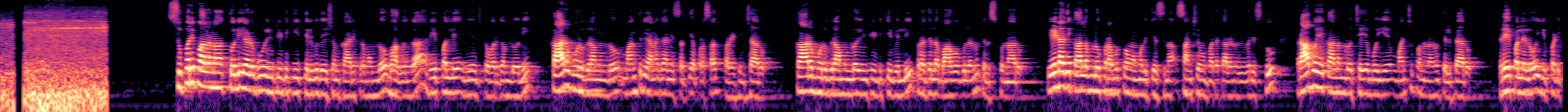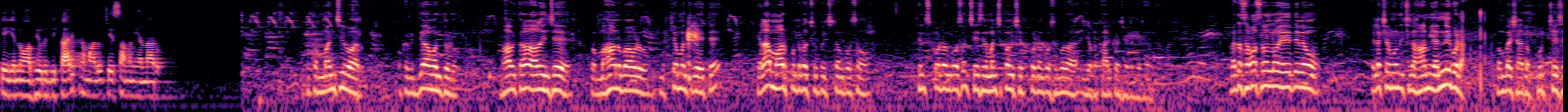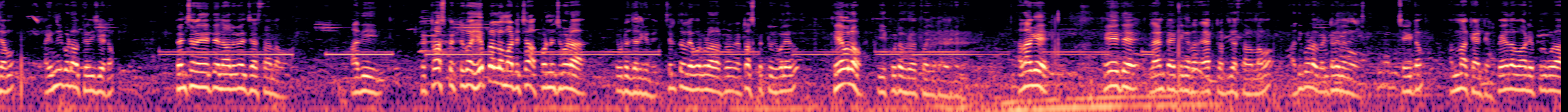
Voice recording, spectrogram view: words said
సుపరిపాలన తొలి అడుగు ఇంటింటికి తెలుగుదేశం కార్యక్రమంలో భాగంగా రేపల్లె నియోజకవర్గంలోని కారుమూరు గ్రామంలో మంత్రి అనగాని సత్యప్రసాద్ పర్యటించారు. కారుమూరు గ్రామంలో ఇంటింటికి వెళ్ళి ప్రజల బాగోగులను తెలుసుకున్నారు. ఏడాది కాలంలో ప్రభుత్వం అమలు చేసిన సంక్షేమ పథకాలను వివరిస్తూ రాబోయే కాలంలో చేయబోయే మంచి పనులను తెలిపారు. రేపల్లెలో ఇప్పటికే ఎన్నో అభివృద్ధి కార్యక్రమాలు చేశామని అన్నారు. ఒక మంచివారు ఒక విద్యావంతుడు భావితరాలు ఆలోచించే ఒక మహానుభావుడు ముఖ్యమంత్రి అయితే ఎలా మార్పు ఉంటుందో చూపించడం కోసం తెలుసుకోవడం కోసం చేసిన మంచి పనులు చెప్పుకోవడం కోసం కూడా ఈ యొక్క కార్యక్రమం చేయడం జరిగింది. గత సంవత్సరంలో ఏదైతే మేము ఎలక్షన్ ముందు ఇచ్చిన హామీ అన్నీ కూడా తొంభై శాతం పూర్తి చేశాము. అవన్నీ కూడా తెలియజేయడం పెన్షన్ ఏదైతే నాలుగు వేలు చేస్తా ఉన్నామో అది రెట్రాస్పెక్టివ్గా ఏప్రిల్లో మాట ఇచ్చా. అప్పటి నుంచి కూడా ఇవ్వడం జరిగింది. చరిత్రలో ఎవరు కూడా రెట్రాస్పెక్టివ్ ఇవ్వలేదు. కేవలం ఈ కూటమి ప్రభుత్వం ఇవ్వడం జరిగింది. అలాగే ఏదైతే ల్యాండ్ టైటింగ్ యాక్ట్ రద్దు చేస్తా ఉన్నామో అది కూడా వెంటనే మేము చేయటం. అన్నా క్యాంటీన్. పేదవాడు ఎప్పుడు కూడా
